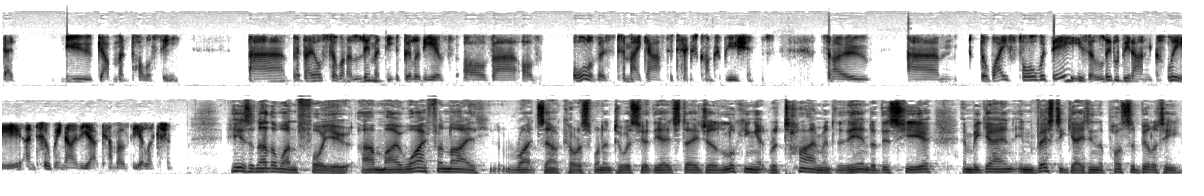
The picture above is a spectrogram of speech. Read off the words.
that new government policy. Uh, but they also want to limit the ability of of, uh, of all of us to make after tax contributions. So um, the way forward there is a little bit unclear until we know the outcome of the election. Here's another one for you. Uh, my wife and I, writes our correspondent to us at the age stage, are looking at retirement at the end of this year and began investigating the possibility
